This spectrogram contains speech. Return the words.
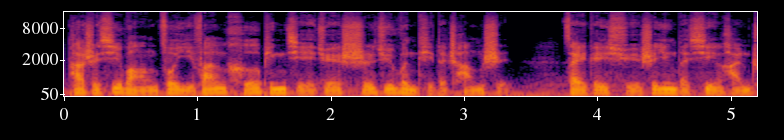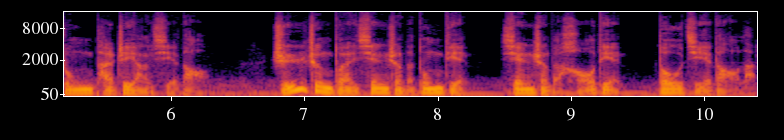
他是希望做一番和平解决时局问题的尝试。在给许世英的信函中，他这样写道。执政段先生的东店、先生的豪店都接到了。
